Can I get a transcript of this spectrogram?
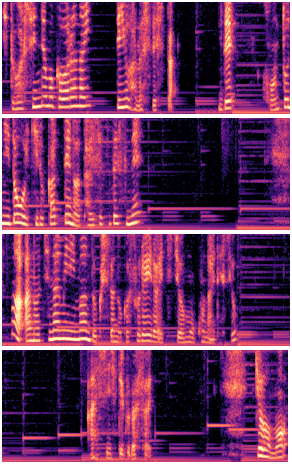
人は死んでも変わらないっていう話でした。で、本当にどう生きるかっていうのは大切ですね。まあ、あのちなみに満足したのかそれ以来父はもう来ないですよ。安心してください。今日も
